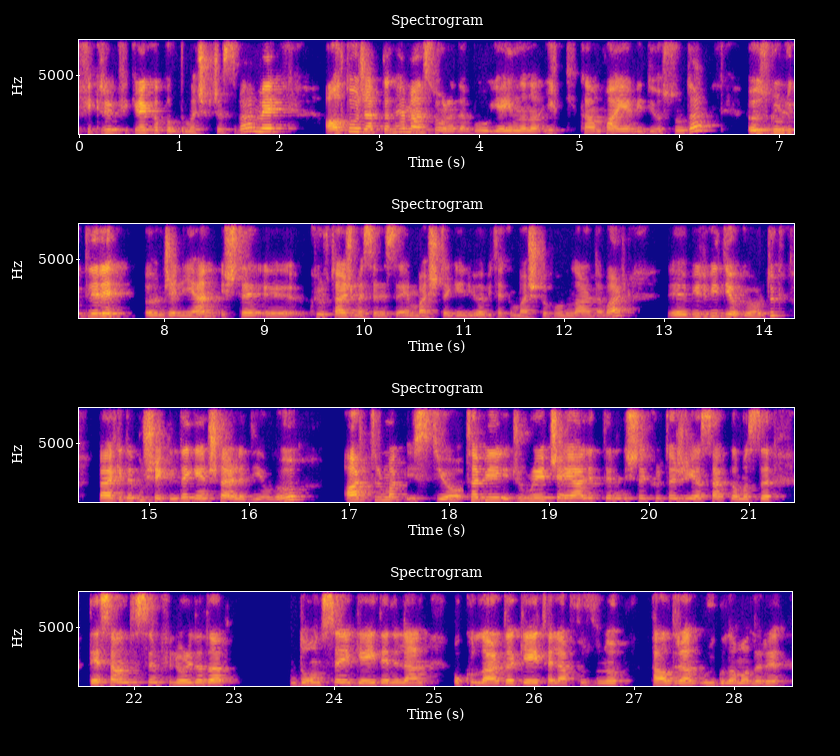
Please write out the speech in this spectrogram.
fikri, fikre kapıldım açıkçası ben ve 6 Ocak'tan hemen sonra da bu yayınlanan ilk kampanya videosunda özgürlükleri önceleyen işte e, kürtaj meselesi en başta geliyor bir takım başka konular da var e, bir video gördük. Belki de bu şekilde gençlerle diyaloğu arttırmak istiyor. Tabii Cumhuriyetçi eyaletlerin işte kürtajı yasaklaması, DeSantis'in Florida'da Don't Say Gay denilen okullarda gay telaffuzunu kaldıran uygulamaları,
